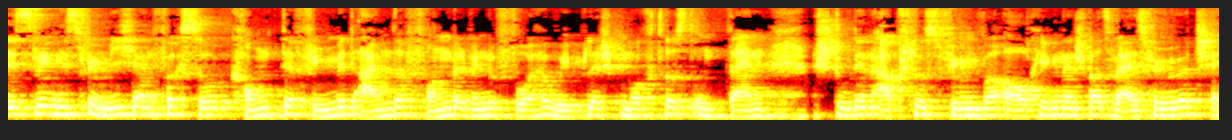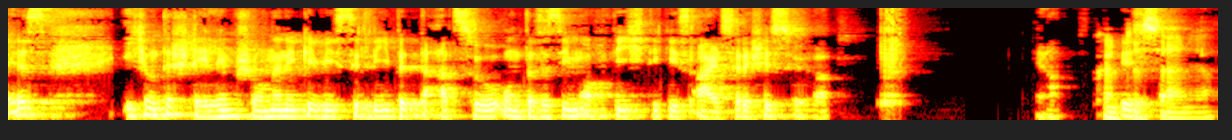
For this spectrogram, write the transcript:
deswegen ist für mich einfach so, kommt der Film mit allem davon, weil wenn du vorher Whiplash gemacht hast und dein Studienabschlussfilm war auch irgendein Schwarz-Weiß-Film über Jazz, ich unterstelle ihm schon eine gewisse Liebe dazu und dass es ihm auch wichtig ist als Regisseur. Ja. Könnte es sein, ja.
